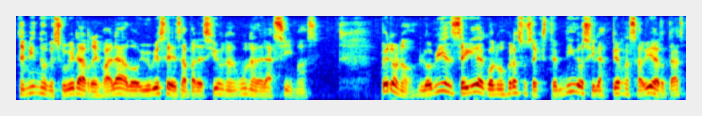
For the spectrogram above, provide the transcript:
temiendo que se hubiera resbalado y hubiese desaparecido en alguna de las cimas. Pero no, lo vi enseguida con los brazos extendidos y las piernas abiertas,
